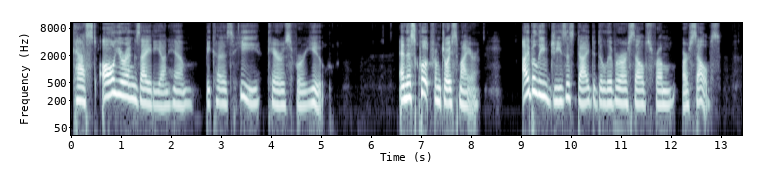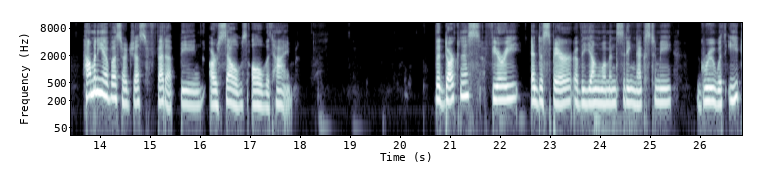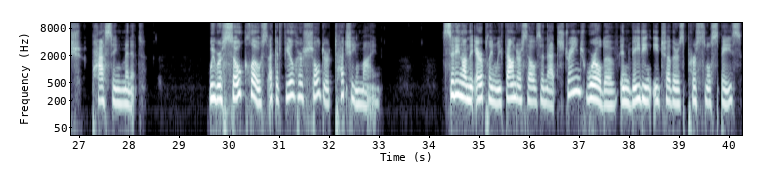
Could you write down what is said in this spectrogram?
Cast all your anxiety on him because he cares for you. And this quote from Joyce Meyer I believe Jesus died to deliver ourselves from ourselves. How many of us are just fed up being ourselves all the time? The darkness, fury, and despair of the young woman sitting next to me grew with each passing minute. We were so close, I could feel her shoulder touching mine. Sitting on the airplane, we found ourselves in that strange world of invading each other's personal space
